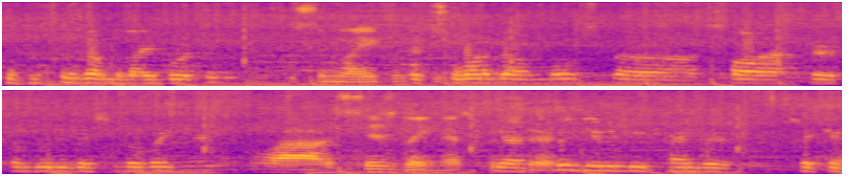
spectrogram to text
So this is a malai. Some like It's one of the most uh, sought after tandoori dishes over here. wow, sizzling. That's for Yeah, sure. it's really, really tender chicken.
